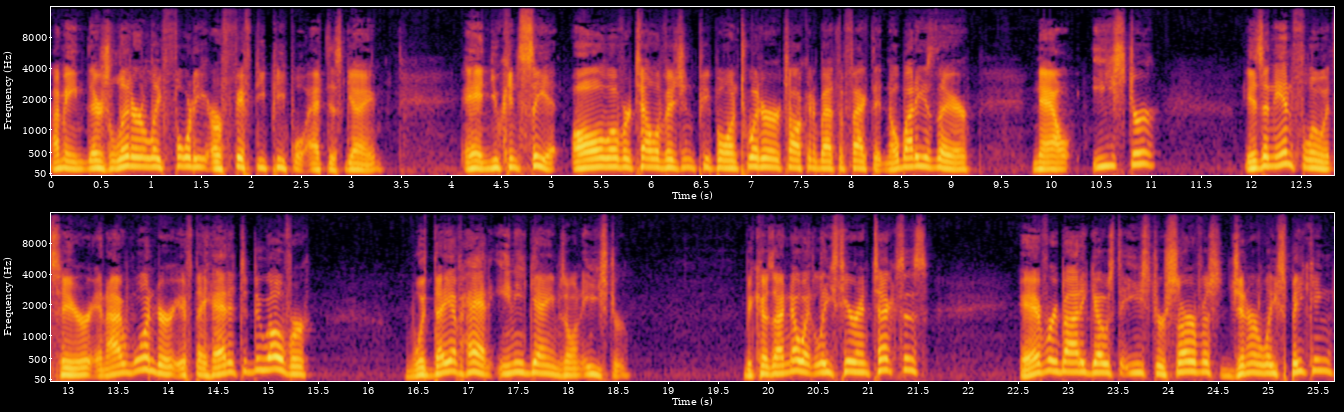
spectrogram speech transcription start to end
I mean, there's literally 40 or 50 people at this game and you can see it all over television. People on Twitter are talking about the fact that nobody is there. Now, Easter is an influence here, and I wonder if they had it to do over, would they have had any games on Easter? Because I know at least here in Texas, everybody goes to Easter service, generally speaking,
